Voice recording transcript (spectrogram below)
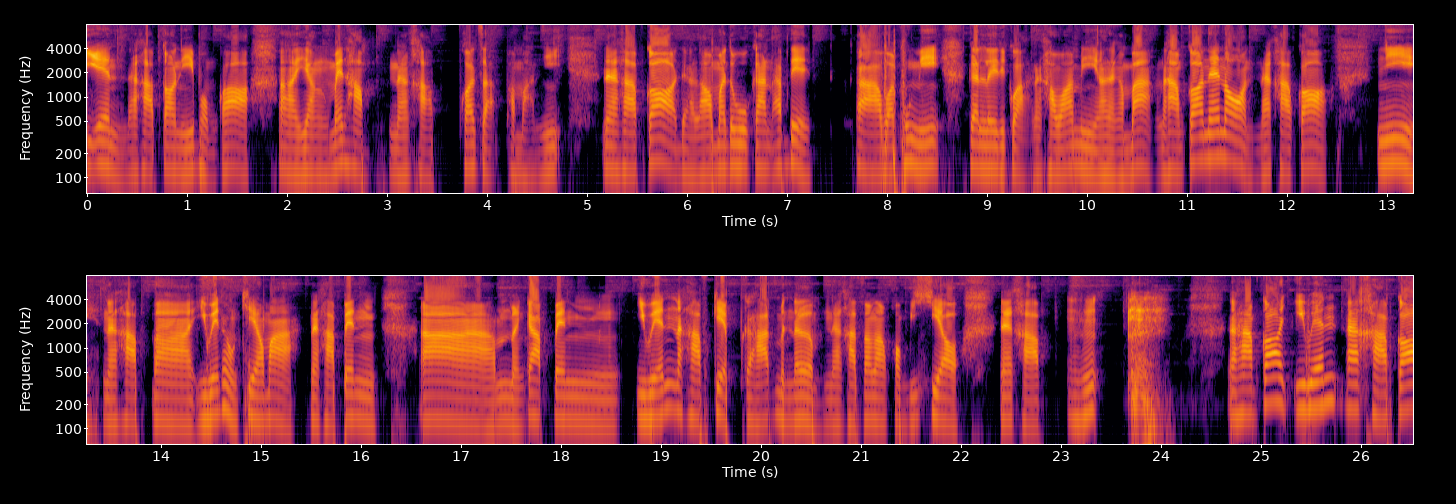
EN นะครับ ตอนนี้ผมก็อ่ายังไม่ทำนะครับ ก็จะประมาณนี้นะครับ ก็เดี๋ยวเรามาดูการอัปเดตอ่าวันพรุ่งนี้กันเลยดีกว่านะครับว่ามีอะไรกันบ้างนะครับ ก็แน่นอนนะครับก็นี่นะครับอ่าอีเวนต์ของเคียวมานะครับเป็นอ่าเหมือนกับเป็นอีเวนต์นะครับ เก็บการ์ดเหมือนเดิมนะครับสำหรับของพี่เคียวนะครับอือ นะครับก็อีเวนต์นะครับก็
